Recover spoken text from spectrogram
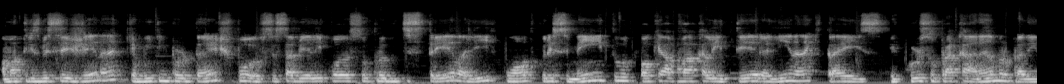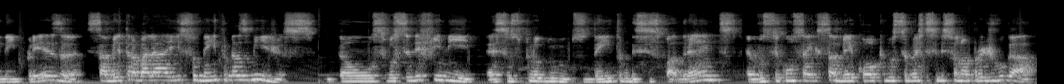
a matriz BCG, né? Que é muito importante. Pô, você saber ali qual é o seu produto estrela ali, com alto crescimento, qual é a vaca leiteira ali, né? Que traz recurso pra caramba pra dentro da empresa. Saber trabalhar isso dentro das mídias. Então, se você definir esses produtos dentro desses quadrantes, é, você consegue saber qual que você vai selecionar para divulgar.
